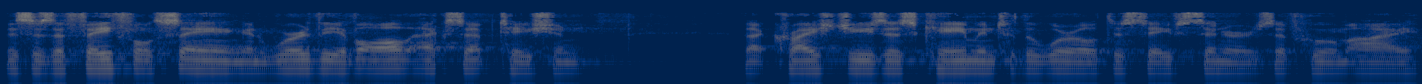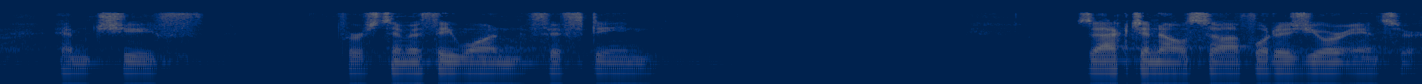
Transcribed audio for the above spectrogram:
This is a faithful saying and worthy of all acceptation that Christ Jesus came into the world to save sinners, of whom I am chief. 1 Timothy 1 15. Zachton Elshoff, what is your answer?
